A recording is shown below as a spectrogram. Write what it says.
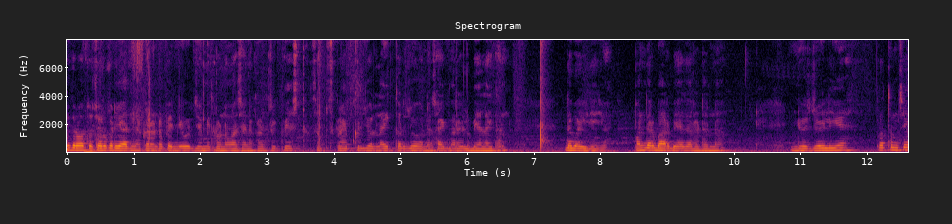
મિત્રો, તો શરૂ કરીએ આજના કરંટ અફેર ન્યૂઝ જે મિત્રો નવા છે એને ખાસ રિક્વેસ્ટ સબસ્ક્રાઇબ કરજો લાઇક કરજો અને સાઈડમાં રહેલું બે લાઇકન દબાવી દેજો. પંદર બાર બે હજાર અઢારના ન્યૂઝ જોઈ લઈએ. પ્રથમ છે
